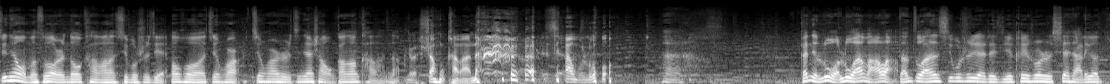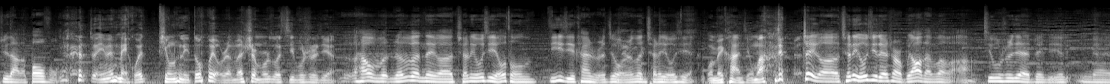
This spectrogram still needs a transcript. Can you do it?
今天我们所有人都看完了《西部世界》，包括金花。金花是今天上午刚刚看完的，对，上午看完的，下午录。哎，赶紧录，录完完了，咱做完《西部世界》这集，可以说是卸下了一个巨大的包袱。对，因为每回评论里都会有人问什么时候做《西部世界》，还有问人问那个《权力游戏》，我从第一集开始就有人问《权力游戏》，我没看，行吗？这个《权力游戏》这事儿不要再问了啊，《西部世界》这集应该。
